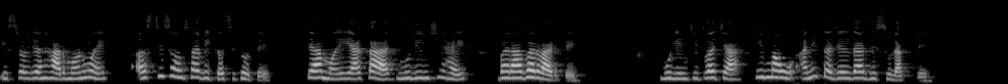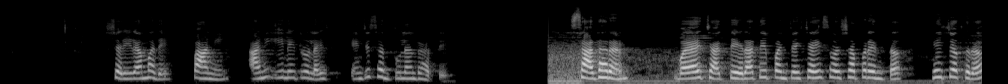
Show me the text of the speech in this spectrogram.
इस्ट्रोजन हार्मोनमुळे अस्थिसंस्था विकसित होते. त्यामुळे या काळात मुलींची हाईट भराभर वाढते. मुलींची त्वचा ही मऊ आणि तजेलदार दिसू लागते. शरीरामध्ये पाणी आणि इलेक्ट्रोलाइट यांचे संतुलन राहते. साधारण वयाच्या तेरा ते पंचेचाळीस वर्षापर्यंत हे चक्र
